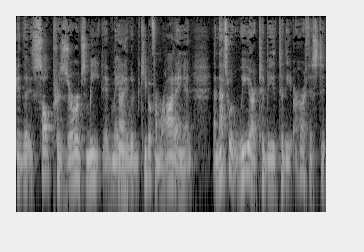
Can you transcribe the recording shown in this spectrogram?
the salt preserves meat. It may Right. it would keep it from rotting. And and that's what we are to be to the earth is to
